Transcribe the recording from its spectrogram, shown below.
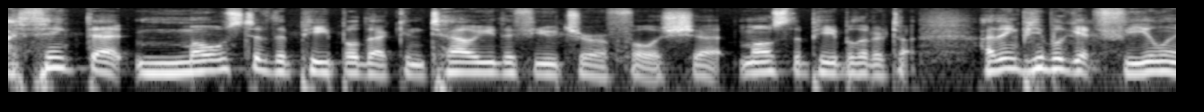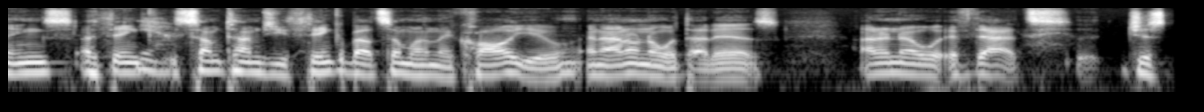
I think that most of the people that can tell you the future are full of shit. Most of the people that are. T- I think people get feelings. I think Yeah. sometimes you think about someone and they call you, and I don't know what that is. I don't know if that's just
